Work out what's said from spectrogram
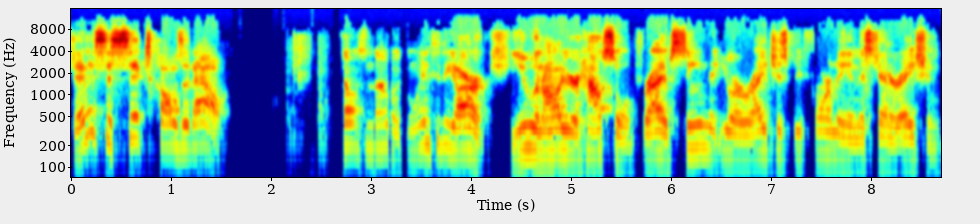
Genesis 6 calls it out tells Noah, Go into the ark, you and all your household, for I have seen that you are righteous before me in this generation.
